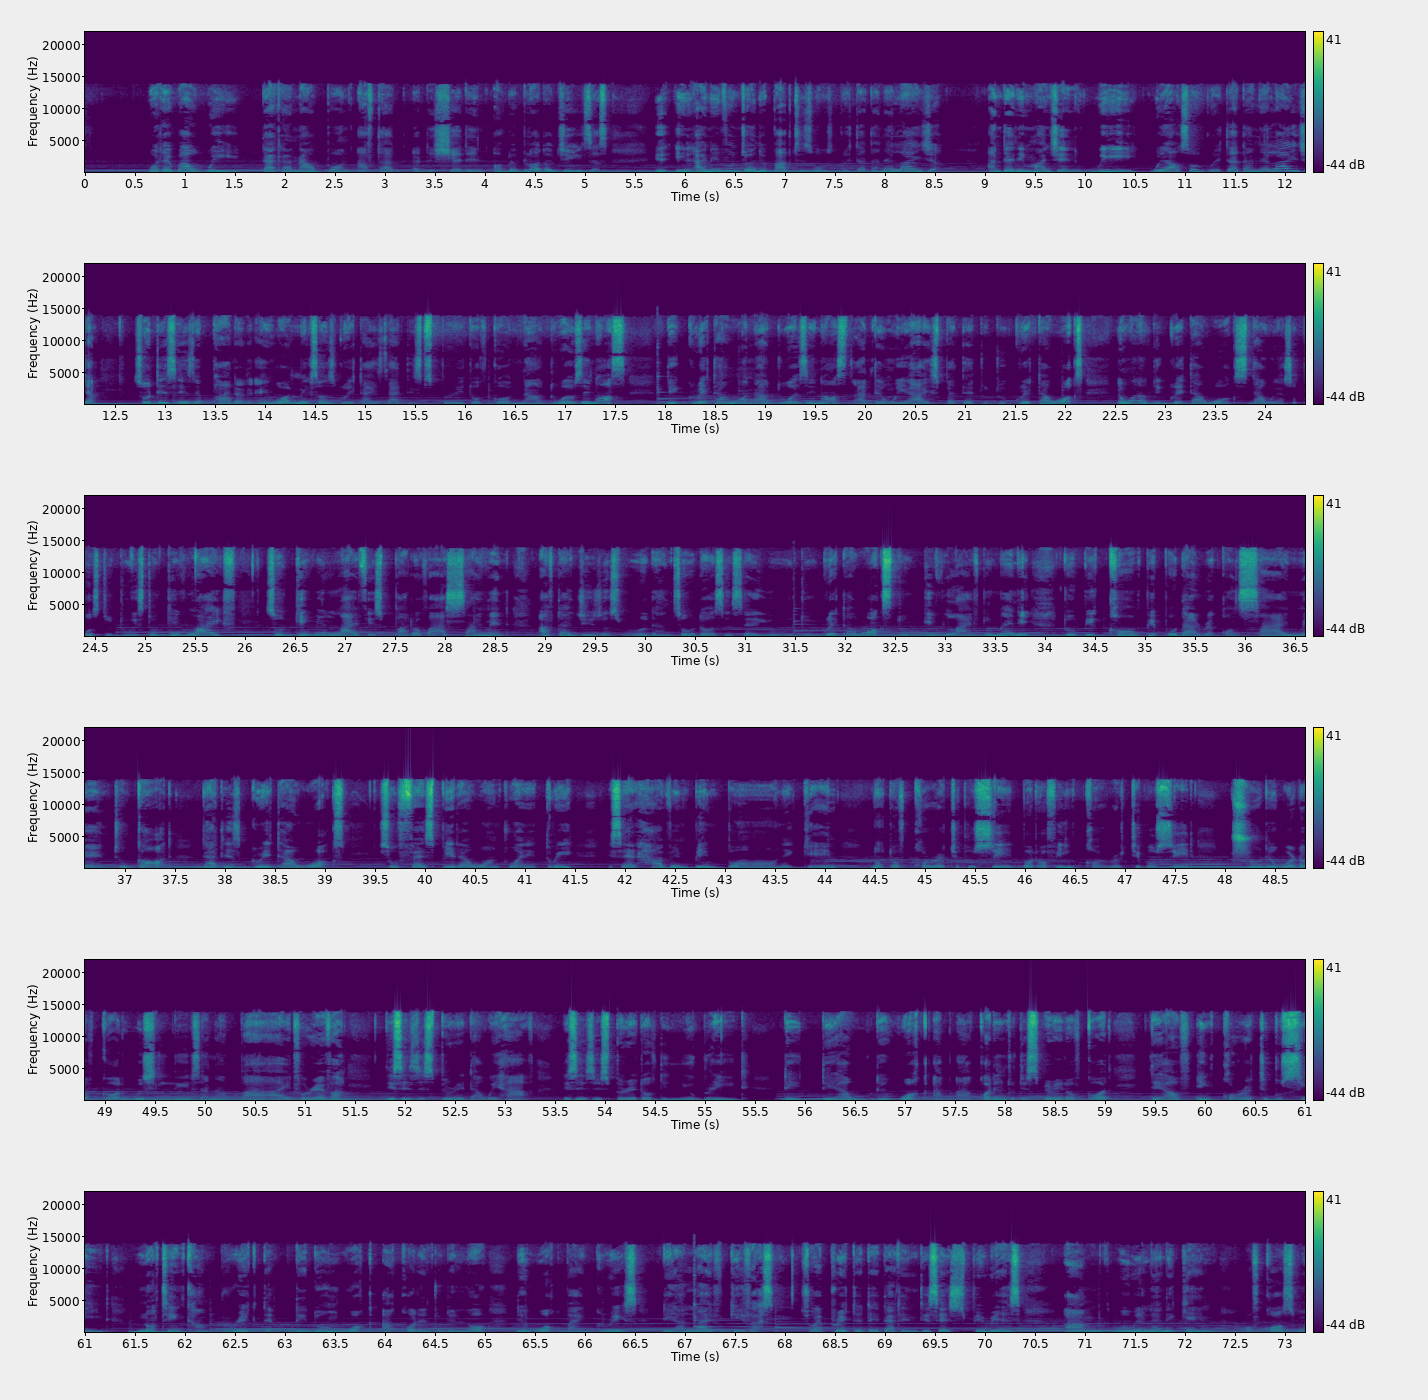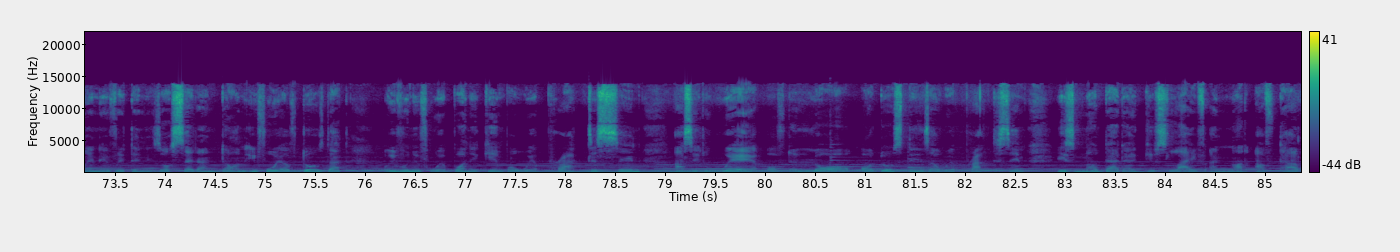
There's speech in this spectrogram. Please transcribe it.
What about we that are now born after uh, the shedding of the blood of Jesus? And even John the Baptist was greater than Elijah. And then imagine we, we are also greater than Elijah. So this is a pattern, and what makes us greater is that the Spirit of God now dwells in us. The greater one now dwells in us, and then we are expected to do greater works. And one of the greater works that we are supposed to do is to give life. So giving life is part of our assignment after Jesus wrote and told us and said, You will do greater works to give life to many, to become people that reconcile men to God. That is greater works. So first Peter 1 23 he said, having been born again, not of corruptible seed, but of incorruptible seed, through the word of God which lives and abides forever. This is the spirit that we have. This is the spirit of the new breed. They, they are they walk up according to the spirit of God. They are of incorruptible seed. Nothing can break them. They don't walk according to the law. They walk by grace. They are life givers. So I pray today that in this experience, um, we will learn again, of course, when everything is all said and done. If we have those that, even if we're born again, but we're practicing, as it were, of the law or those things that we're practicing, is not that that gives life and not after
